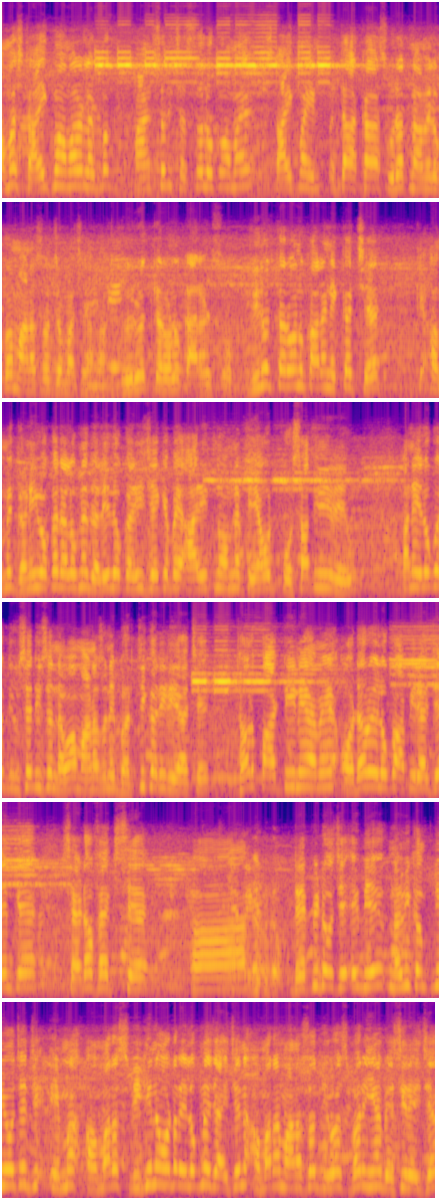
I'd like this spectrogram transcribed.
આમાં સ્ટ્રાઇકમાં અમારા લગભગ પાંચસોથી છસો લોકો અમે સ્ટ્રાઇકમાં બધા આખા સુરતના અમે લોકો માણસો જમા છે આમાં. વિરોધ કરવાનું કારણ શું? વિરોધ કરવાનું કારણ એક જ છે કે અમે ઘણી વખત આ લોકોને દલીલો કરી છે કે ભાઈ આ રીતનું અમને પે આઉટ પોસાતી નહીં રહ્યું. અને એ લોકો દિવસે દિવસે નવા માણસોની ભરતી કરી રહ્યા છે. થર્ડ પાર્ટીને અમે ઓર્ડરો એ લોકો આપી રહ્યા જેમ કે સેડોફેક્સ છે રેપિડો. છે. એ બે નવી કંપનીઓ છે જે એમાં અમારા સ્વિગીના ઓર્ડર એ લોકોને જાય છે ને અમારા માણસો દિવસભર અહીંયા બેસી રહી છે.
